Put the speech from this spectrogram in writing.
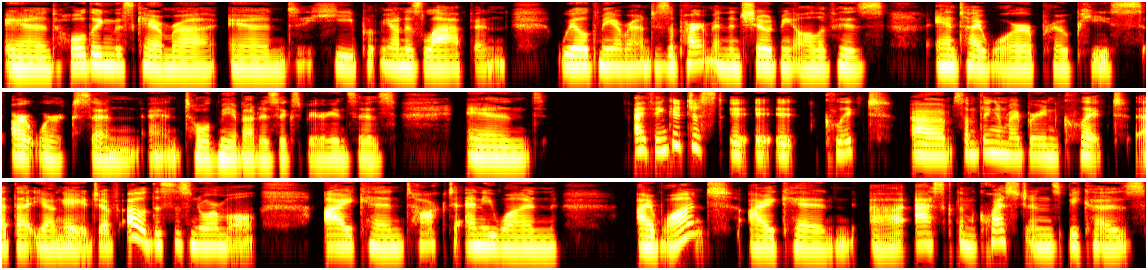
and holding this camera, and he put me on his lap and wheeled me around his apartment and showed me all of his anti-war, pro-peace artworks and and told me about his experiences and I think it just it, it, it clicked. Um, something in my brain clicked at that young age of oh, this is normal. I can talk to anyone I want. I can uh, ask them questions because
